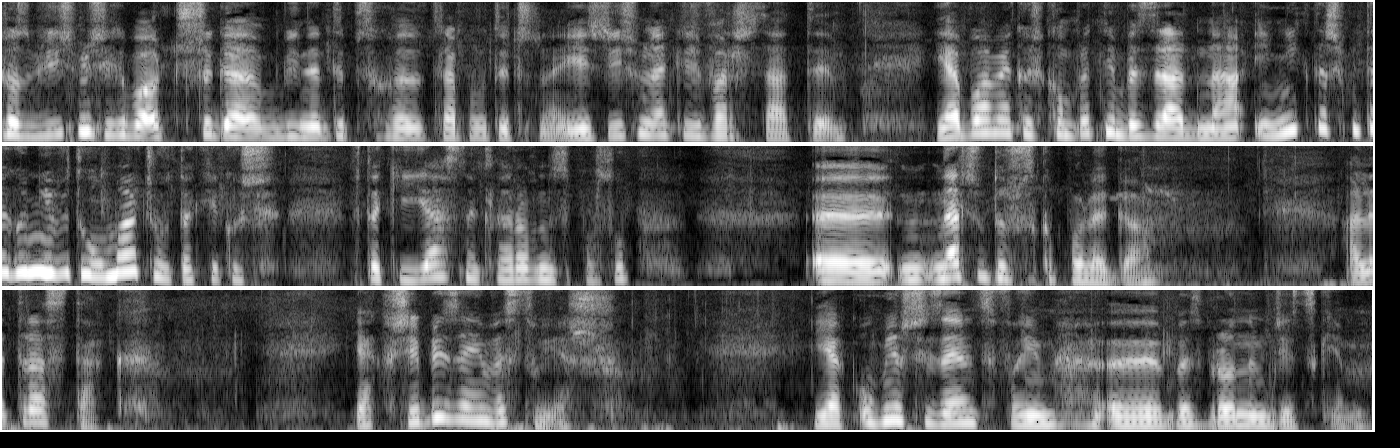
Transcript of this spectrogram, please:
rozbiliśmy się chyba o trzy gabinety psychoterapeutyczne, jeździliśmy na jakieś warsztaty. Ja byłam jakoś kompletnie bezradna i nikt też mi tego nie wytłumaczył tak jakoś w taki jasny, klarowny sposób, e, na czym to wszystko polega. Ale teraz tak, jak w siebie zainwestujesz, jak umiesz się zająć swoim e, bezbronnym dzieckiem,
